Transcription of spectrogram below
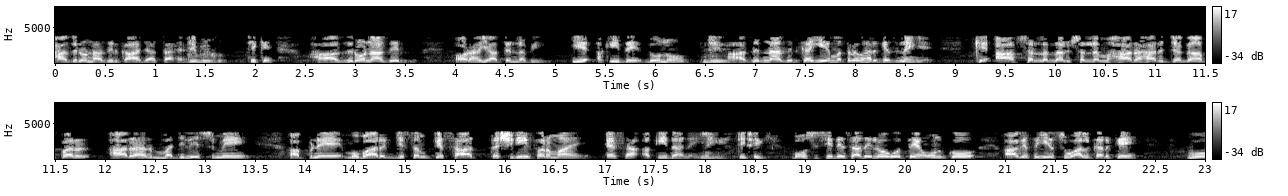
حاضر و ناظر کہا جاتا ہے جی بالکل۔ ٹھیک ہے؟ حاضر و ناظر اور حیات نبی یہ عقیدے دونوں۔ جی۔ حاضر ناظر کا یہ مطلب ہرگز نہیں ہے کہ آپ صلی اللہ علیہ وسلم ہر ہر جگہ پر ہر ہر مجلس میں اپنے مبارک جسم کے ساتھ تشریف فرمائے ایسا عقیدہ نہیں ٹھیک ہے؟ بہت سے سیدھے سادے لوگ ہوتے ہیں ان کو آگے سے یہ سوال کر کے وہ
